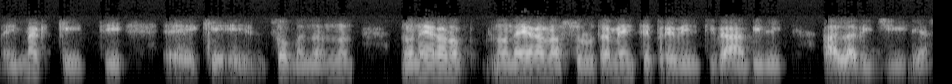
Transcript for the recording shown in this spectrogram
e Marchetti eh, che insomma non, non, non, erano, non erano assolutamente preventivabili alla vigilia.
